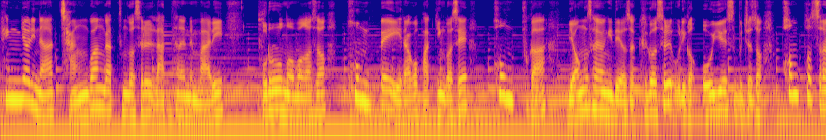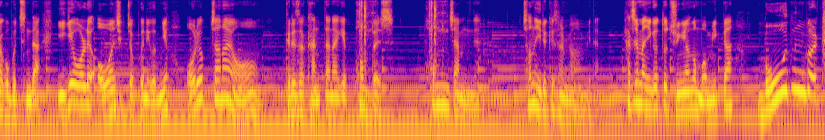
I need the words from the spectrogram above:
행렬이나 장관 같은 것을 나타내는 말이 불어로 넘어가서 폼페이라고 바뀐 것에 pom프가 명사형이 되어서 그것을 우리가 OUS 붙여서 펌퍼스라고 붙인다. 이게 원래 어원식 접근이거든요. 어렵잖아요. 그래서 간단하게 펌퍼스, 폼 잡는. 저는 이렇게 설명합니다. 하지만 이것도 중요한 건 뭡니까? 모든 걸 다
